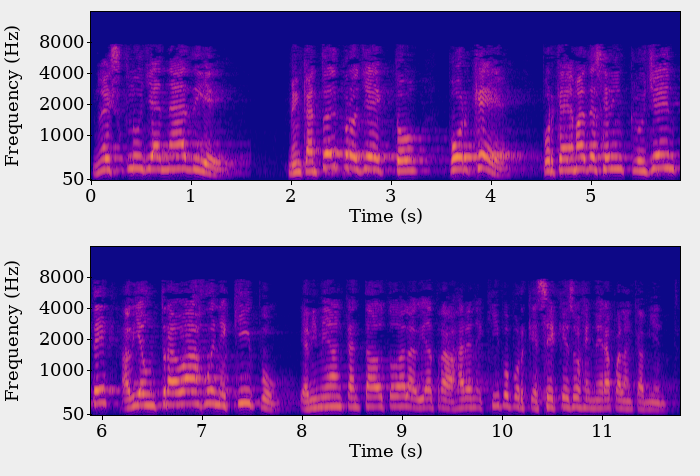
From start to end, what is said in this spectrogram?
No excluye a nadie. Me encantó el proyecto, ¿por qué? Porque además de ser incluyente, había un trabajo en equipo. Y a mí me ha encantado toda la vida trabajar en equipo porque sé que eso genera apalancamiento.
